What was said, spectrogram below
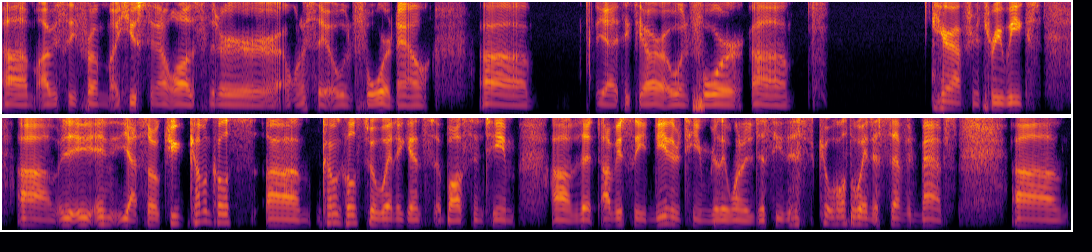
Um, obviously, from a Houston Outlaws that are, I want to say 0 and 4 now. Um, yeah, I think they are 0 and 4. Um, here after three weeks. Um, and yeah, so coming close, um, coming close to a win against a Boston team um, that obviously neither team really wanted to see this go all the way to seven maps. Um,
